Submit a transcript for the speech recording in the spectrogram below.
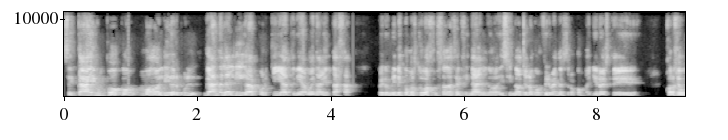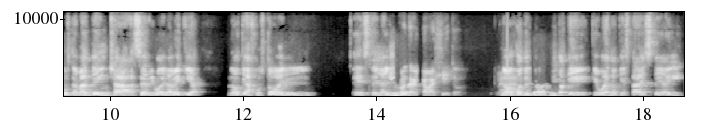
se cae un poco, modo Liverpool, gana la liga porque ya tenía buena ventaja, pero miren cómo estuvo ajustando hasta el final, ¿no? Y si no, que lo confirme nuestro compañero este, Jorge Bustamante, hincha acérrimo de la Vecchia, ¿no? Que ajustó el, este, la liga. Contra el caballito. ¿No? Contra el caballito que, que, bueno, que está este, ahí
